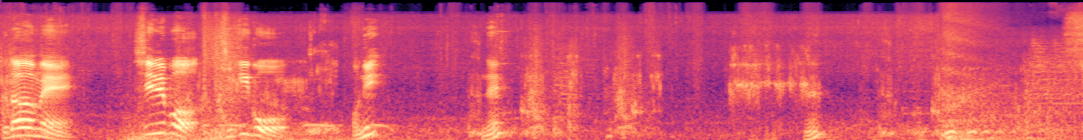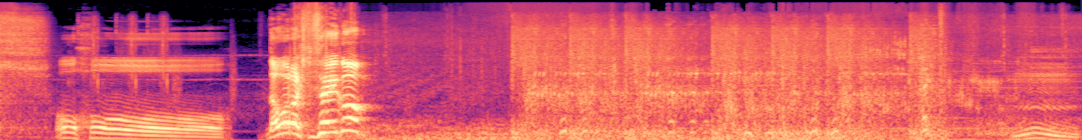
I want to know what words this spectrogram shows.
그 다음에 실버 죽이고 아니? 네? 네? 오호 나와라 기사의 검! 음.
